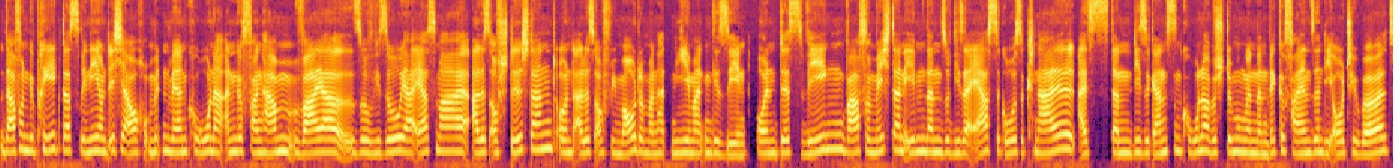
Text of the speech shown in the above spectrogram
davon geprägt, dass René und ich ja auch mitten während Corona angefangen haben, war ja sowieso ja erstmal alles auf Stillstand und alles auf Remote und man hat nie jemanden gesehen. Und deswegen war für mich dann eben dann so dieser erste große Knall, als dann diese ganzen Corona-Bestimmungen dann weggefallen sind, die OT World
